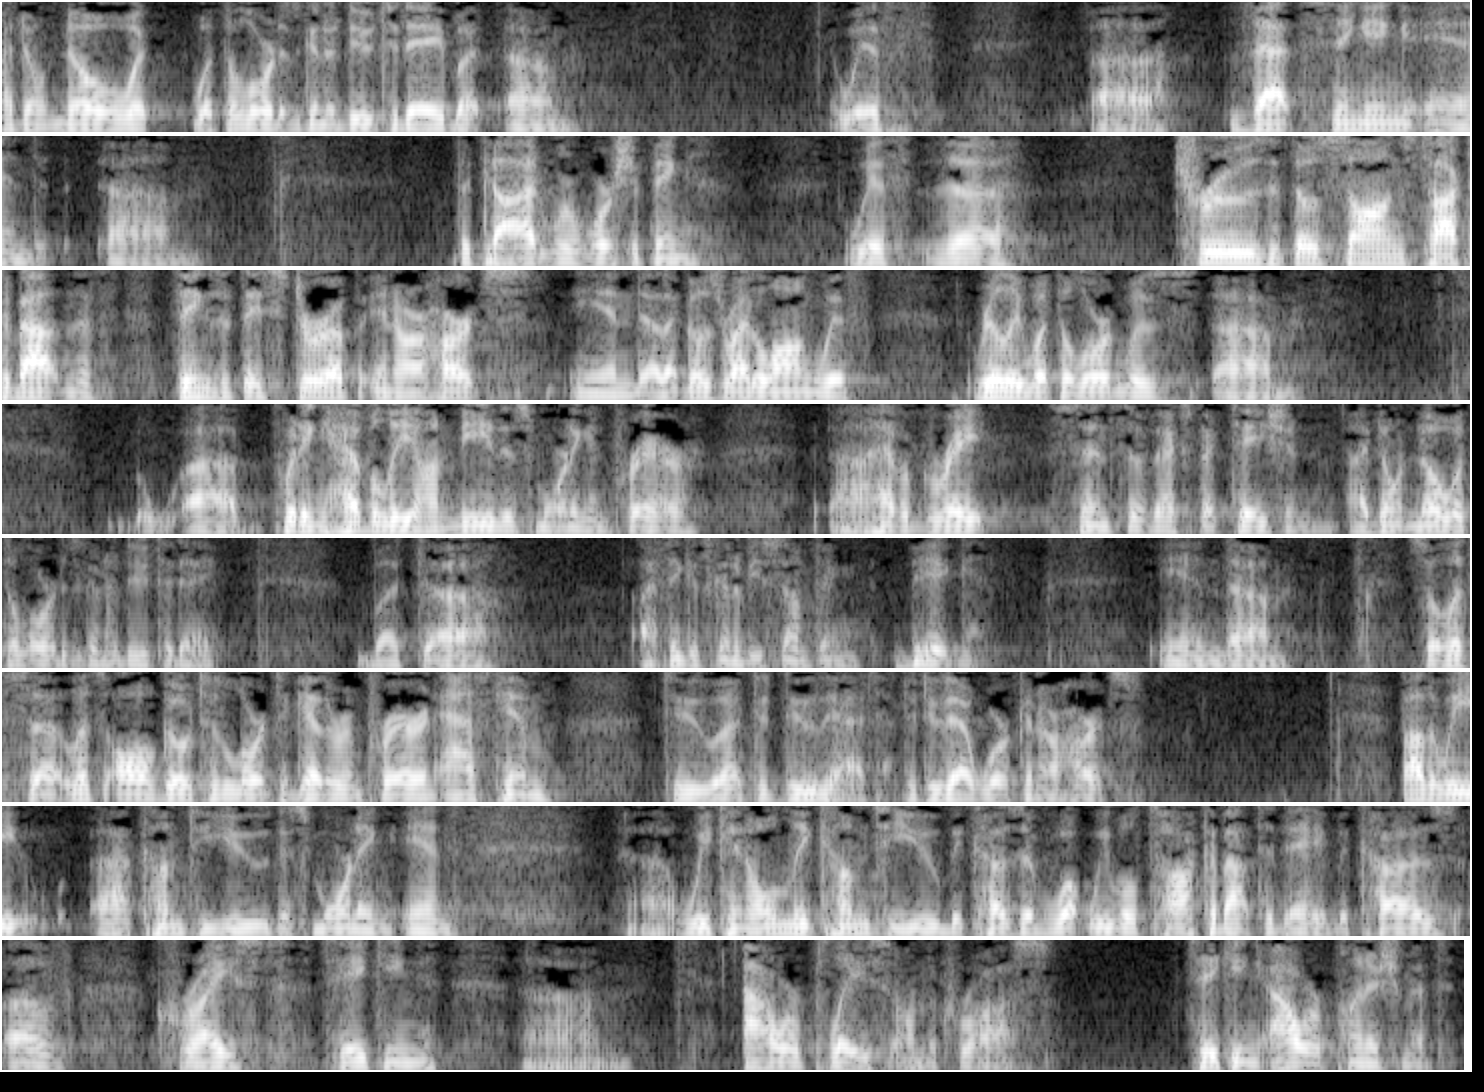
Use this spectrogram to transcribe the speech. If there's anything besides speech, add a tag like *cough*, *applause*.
I don't know what, what the Lord is going to do today, but um, with uh, that singing and um, the God we're worshiping, with the truths that those songs talked about and the things that they stir up in our hearts, and uh, that goes right along with really what the Lord was um, uh, putting heavily on me this morning in prayer. I have a great sense of expectation. I don't know what the Lord is going to do today, but uh, I think it's going to be something big. And um, so let's uh, let's all go to the Lord together in prayer and ask Him to uh, to do that, to do that work in our hearts. Father, we uh, come to you this morning, and uh, we can only come to you because of what we will talk about today, because of Christ taking um, our place on the cross taking our punishment.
